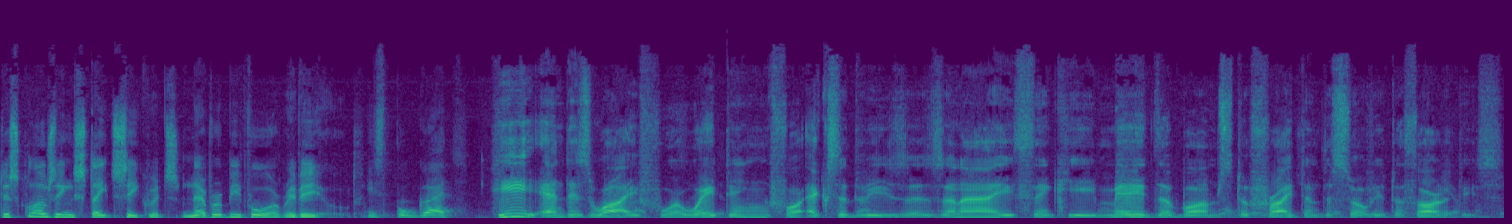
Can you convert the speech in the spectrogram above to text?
disclosing state secrets never before revealed. He and his wife were waiting for exit visas, and I think he made the bombs to frighten the Soviet authorities,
